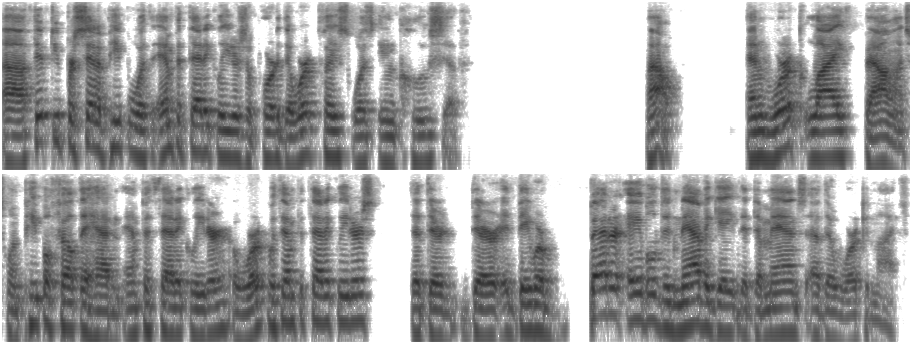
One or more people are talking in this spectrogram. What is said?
Uh, 50% of people with empathetic leaders reported their workplace was inclusive. Wow. And work life balance. When people felt they had an empathetic leader or work with empathetic leaders, that they're, they're, they were better able to navigate the demands of their work and life.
